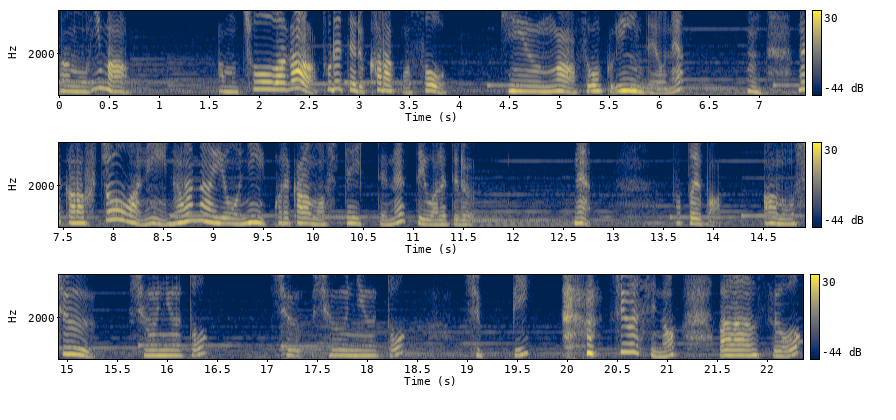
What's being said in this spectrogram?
あの、今、あの、調和が取れてるからこそ、金運がすごくいいんだよね。うん。だから不調和にならないように、これからもしていってねって言われてる。ね。例えば、あの、収、収入と、収、収入と、出費 収支のバランスを、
